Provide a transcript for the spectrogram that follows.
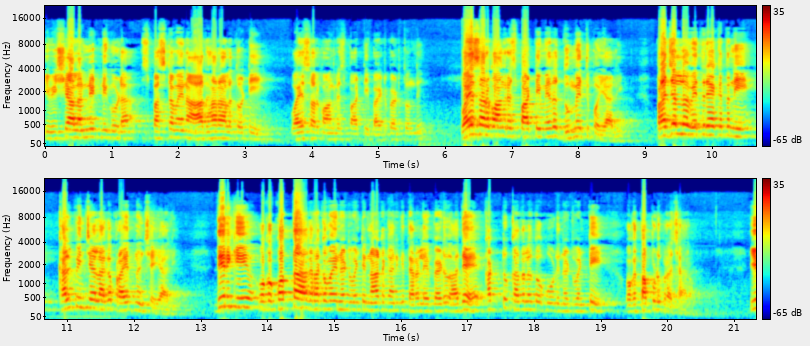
ఈ విషయాలన్నింటినీ కూడా స్పష్టమైన ఆధారాలతోటి వైఎస్ఆర్ కాంగ్రెస్ పార్టీ బయటపెడుతుంది. వైఎస్ఆర్ కాంగ్రెస్ పార్టీ మీద దుమ్మెత్తిపోయాలి. ప్రజల్లో వ్యతిరేకతని కల్పించేలాగా ప్రయత్నం చేయాలి. దీనికి ఒక కొత్త రకమైనటువంటి నాటకానికి తెరలేపాడు. అదే కట్టు కథలతో కూడినటువంటి ఒక తప్పుడు ప్రచారం. ఈ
